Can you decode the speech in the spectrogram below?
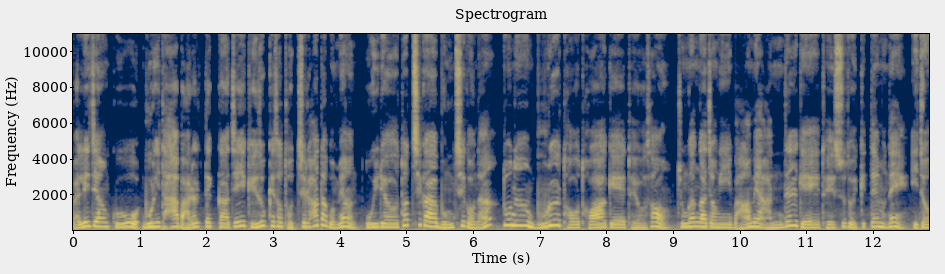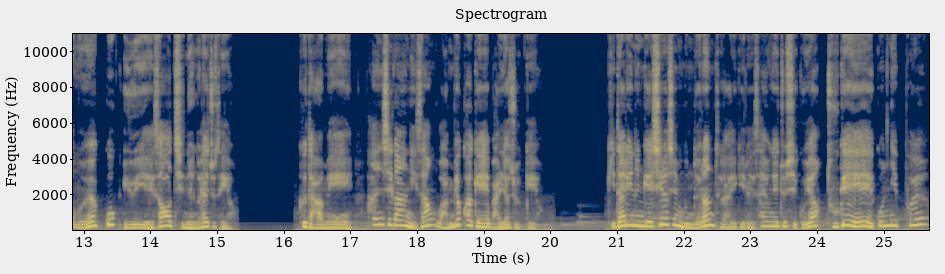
말리지 않고 물이 다 마를 때까지 계속해서 터치를 하다 보면 오히려 터치가 뭉치거나 또는 물을 더 더하게 되어서 중간 과정이 마음에 안 들게 될 수도 있기 때문에 이 점을 꼭 유의해서 진행을 해주세요. 그 다음에 1시간 이상 완벽하게 말려줄게요. 기다리는 게 싫으신 분들은 드라이기를 사용해 주시고요. 두 개의 꽃잎을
